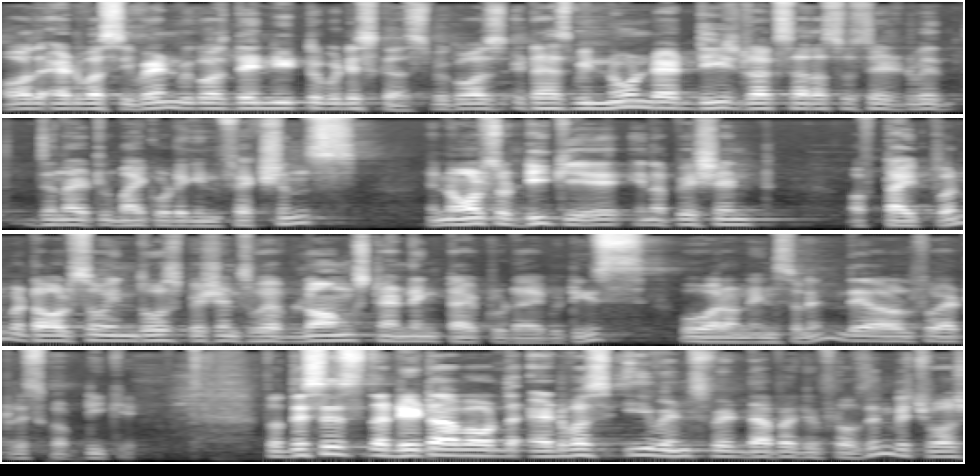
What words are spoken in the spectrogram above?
or the adverse event, because they need to be discussed, because it has been known that these drugs are associated with genital mycotic infections and also DKA in a patient of type 1, but also in those patients who have long-standing type 2 diabetes who are on insulin, they are also at risk of DKA. So this is the data about the adverse events with dapagliflozin, which was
